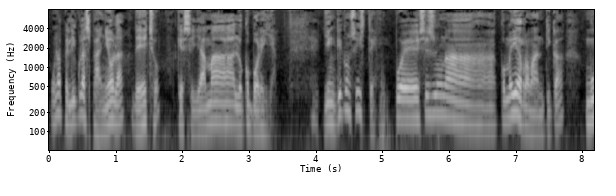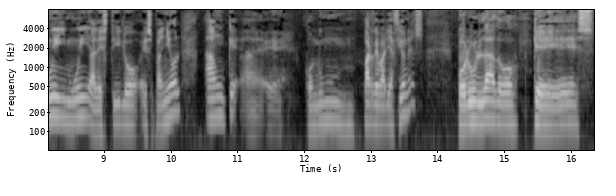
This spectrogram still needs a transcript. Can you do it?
una película española, de hecho, que se llama Loco por ella. ¿Y en qué consiste? Pues es una comedia romántica, muy, muy al estilo español, aunque eh, con un par de variaciones. Por un lado, que es,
